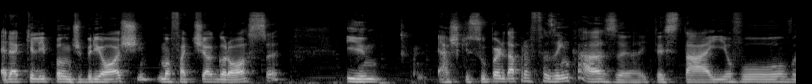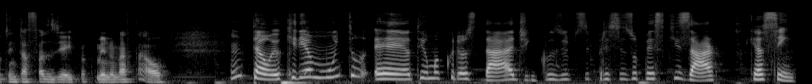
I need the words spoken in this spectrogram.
Era aquele pão de brioche, uma fatia grossa, e acho que super dá para fazer em casa e testar, e eu vou, vou tentar fazer aí pra comer no Natal. Então, eu queria muito. É, eu tenho uma curiosidade, inclusive preciso pesquisar. Que assim,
